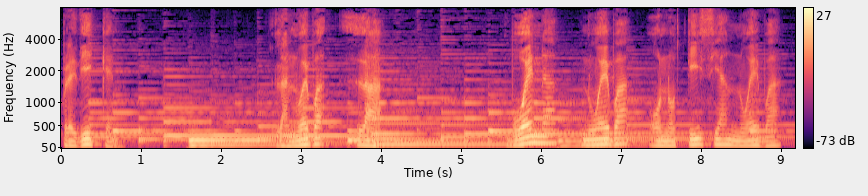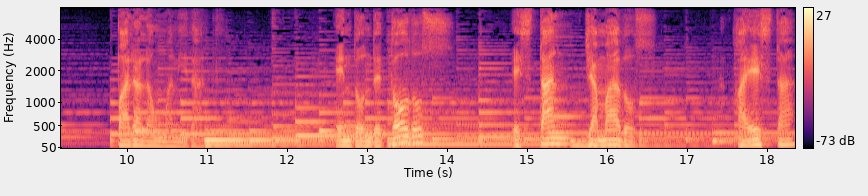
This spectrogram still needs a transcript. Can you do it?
prediquen. La nueva, la buena nueva o noticia nueva para la humanidad, en donde todos están llamados a esta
